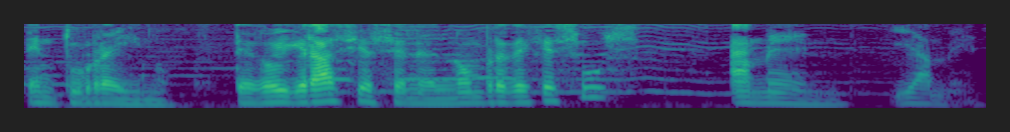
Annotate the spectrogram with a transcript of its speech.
en tu reino. Te doy gracias en el nombre de Jesús. Amén y amén.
